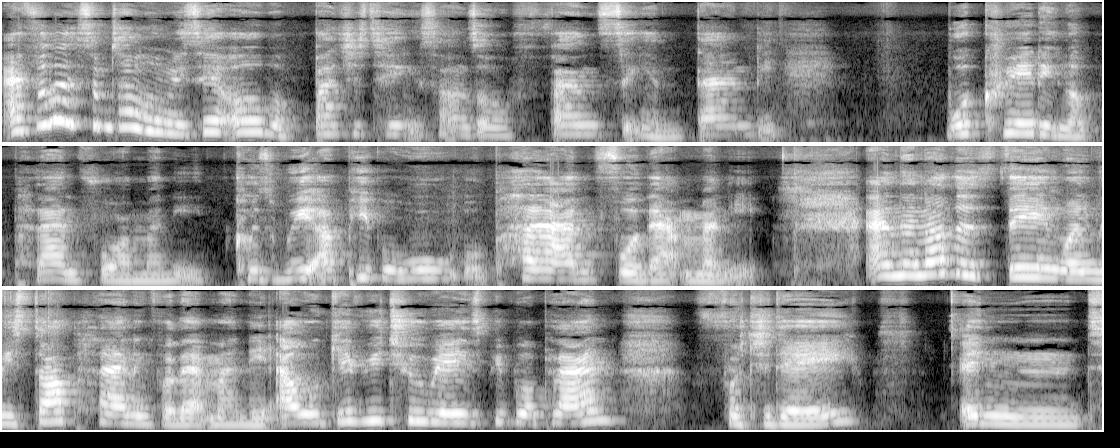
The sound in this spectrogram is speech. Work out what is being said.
I feel like sometimes when we say, oh, but budgeting sounds all fancy and dandy, we're creating a plan for our money because we are people who plan for that money. And another thing, when we start planning for that money, I will give you two ways people plan for today and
